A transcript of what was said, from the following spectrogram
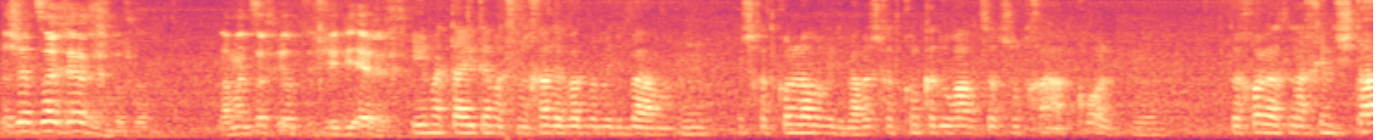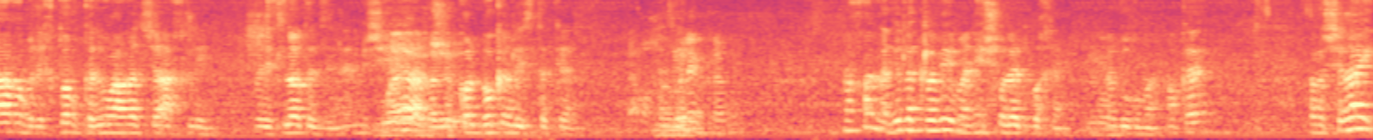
זה שאני צריך ערך בכלל. למה אני צריך להיות, שיהיה לי ערך? אם אתה היית עם עצמך לבד במדבר, יש לך את כל העולם במדבר, יש לך את כל כדור הארץ לרשותך, הכל. אתה יכול להכין שטר ולכתוב כדור הארץ שאח לי, ולתלות את זה. אין מי מה שיראה, היה אבל שלו? כל בוקר להסתכל. נכון, נגיד לכלבים, אני שולט בכם, נו. לדוגמה, אוקיי? אבל השאלה היא,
